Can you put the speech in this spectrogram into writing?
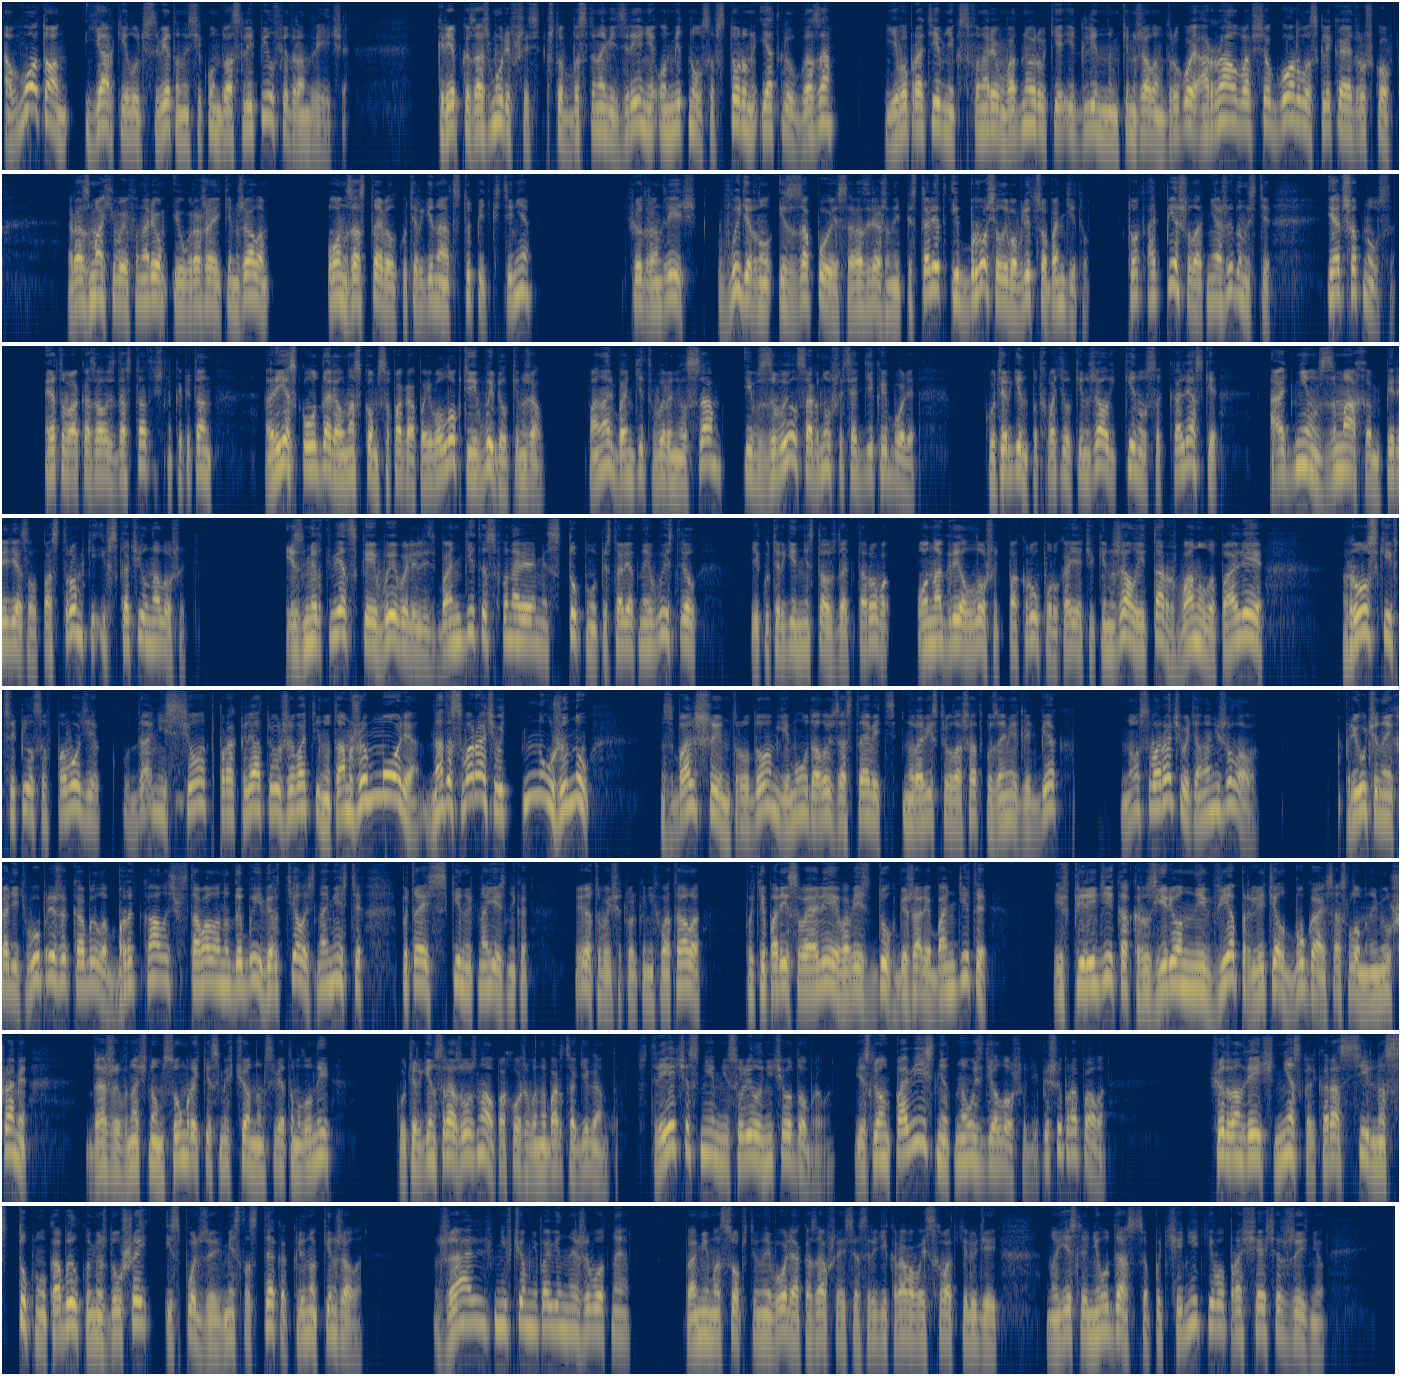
А вот он! Яркий луч света на секунду ослепил Федора Андреевича. Крепко зажмурившись, чтобы восстановить зрение, он метнулся в сторону и открыл глаза. Его противник с фонарем в одной руке и длинным кинжалом в другой орал во все горло, скликая дружков. Размахивая фонарем и угрожая кинжалом, он заставил Кутергина отступить к стене. Федор Андреевич выдернул из-за пояса разряженный пистолет и бросил его в лицо бандиту. Тот опешил от неожиданности и отшатнулся. Этого оказалось достаточно. Капитан резко ударил носком сапога по его локтю и выбил кинжал. Фонарь бандит выронил сам и взвыл, согнувшись от дикой боли. Кутергин подхватил кинжал и кинулся к коляске, одним взмахом перерезал по стромке и вскочил на лошадь. Из мертвецкой вывалились бандиты с фонарями, стукнул пистолетный выстрел, и Кутергин не стал ждать второго. Он огрел лошадь по крупу рукоятью кинжала, и та рванула по аллее. Русский вцепился в поводья. Куда несет проклятую животину? Там же море! Надо сворачивать! Ну же, ну! С большим трудом ему удалось заставить норовистую лошадку замедлить бег, но сворачивать она не желала. Приученная ходить в упряжи, кобыла брыкалась, вставала на дыбы вертелась на месте, пытаясь скинуть наездника. Этого еще только не хватало. По кипарисовой аллее во весь дух бежали бандиты, и впереди, как разъяренный вепрь, летел бугай со сломанными ушами. Даже в ночном сумраке, смягченном светом луны, Кутергин сразу узнал похожего на борца-гиганта. Встреча с ним не сулила ничего доброго. Если он повиснет на узде лошади, пиши пропало. Федор Андреевич несколько раз сильно стукнул кобылку между ушей, используя вместо стека клинок кинжала. Жаль, ни в чем не повинное животное, помимо собственной воли, оказавшееся среди кровавой схватки людей. Но если не удастся подчинить его, прощайся с жизнью —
